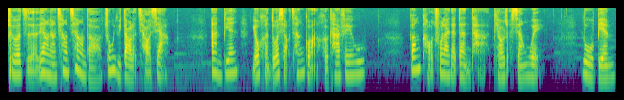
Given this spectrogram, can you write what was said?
车子踉踉跄跄的，终于到了桥下。岸边有很多小餐馆和咖啡屋，刚烤出来的蛋挞飘着香味。路边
